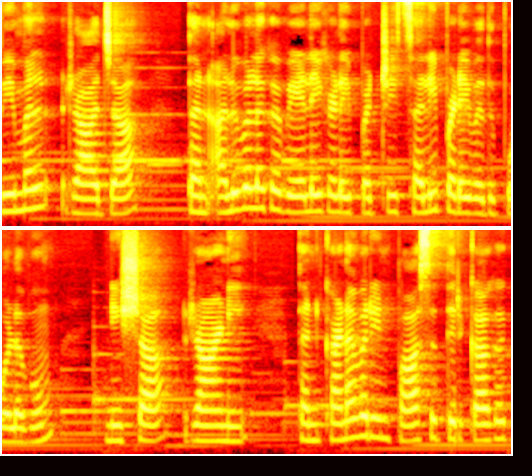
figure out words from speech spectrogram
விமல் ராஜா தன் அலுவலக வேலைகளை பற்றி சலிப்படைவது போலவும் நிஷா ராணி தன் கணவரின் பாசத்திற்காக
